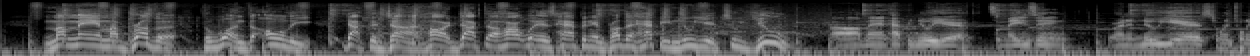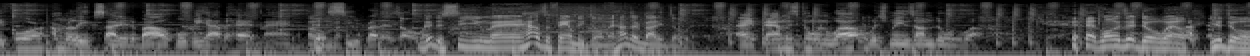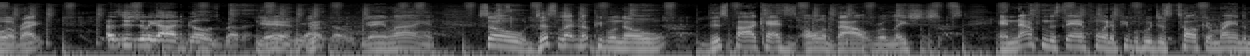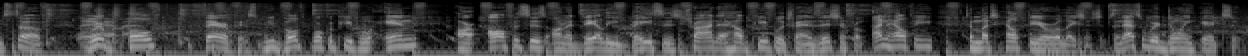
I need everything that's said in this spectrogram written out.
my man, my brother, the one, the only, Dr. John Hart. Dr. Hart, what is happening, brother? Happy New Year to you. Oh, man. Happy New Year. It's amazing. We're in a new year. It's 2024. I'm really excited about what we have ahead, man. Oh, Good Oh, to man. see you, brother, as always. Good to see you, man. How's the family doing, man? How's everybody doing? Hey, family's doing well, which means I'm doing well. as long as they're doing well, you're doing well, right? That's usually how it goes, brother. That's Yeah, how you, it goes. you ain't lying. So, just letting people know, this podcast is all about relationships, and not from the standpoint of people who are just talking random stuff. We're man. both therapists. We both work with people in our offices on a daily basis, trying to help people transition from unhealthy to much healthier relationships, and that's what we're doing here too.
